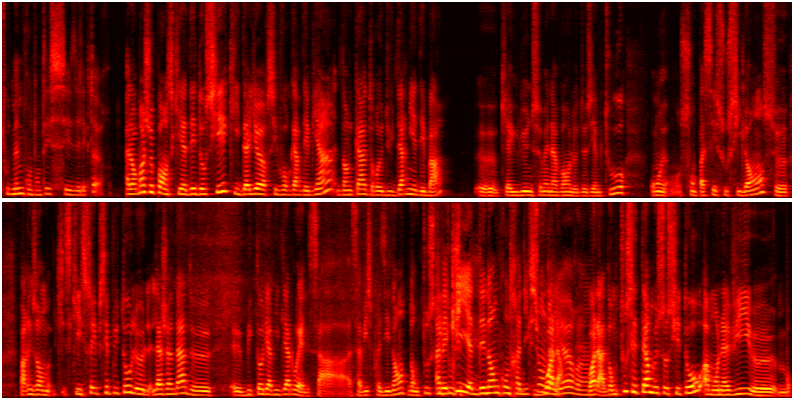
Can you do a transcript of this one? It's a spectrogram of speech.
tout de même contenter ses électeurs? Alors moi je pense qu'il y a des dossiers qui d'ailleurs, si vous regardez bien, dans le cadre du dernier débat, qui a eu lieu une semaine avant le deuxième tour, sont passés sous silence. Euh, par exemple, ce qui c'est plutôt l'agenda de euh, Victoria Villarruel, sa, sa vice-présidente. Donc tout ce qui avec qui il y a d'énormes contradictions d'ailleurs. Euh. Voilà. Donc tous ces termes sociétaux, à mon avis, bon.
